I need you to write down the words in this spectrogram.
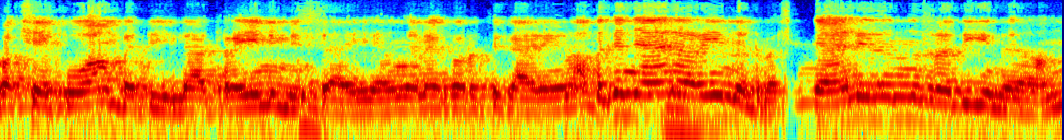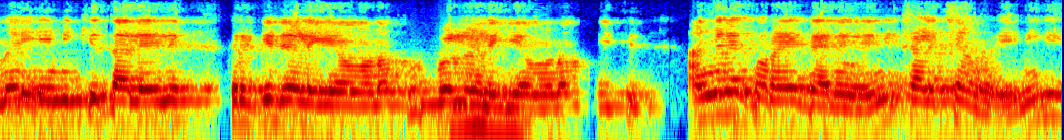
പക്ഷെ പോകാൻ പറ്റിയില്ല. ട്രെയിൻ മിസ്സായി അങ്ങനെ കുറച്ച് കാര്യങ്ങൾ. അതൊക്കെ ഞാൻ അറിയുന്നുണ്ട്. പക്ഷെ ഞാൻ ഇതൊന്നും ശ്രദ്ധിക്കുന്നത് അന്ന് എനിക്ക് തലയിൽ ക്രിക്കറ്റ് കളിക്കാൻ പോണം ഫുട്ബോൾ കളിക്കാൻ പോണം അങ്ങനെ കുറെ കാര്യങ്ങൾ. എനിക്ക് കളിച്ചാൽ മതി. എനിക്ക്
